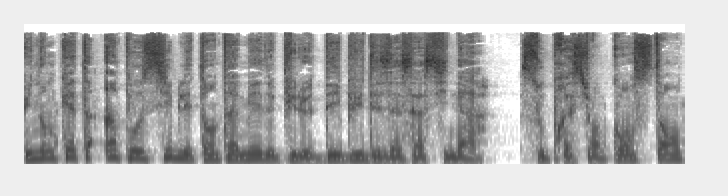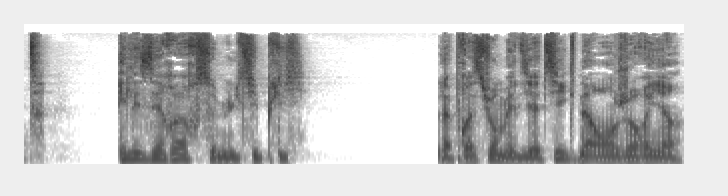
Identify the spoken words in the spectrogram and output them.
Une enquête impossible est entamée depuis le début des assassinats, sous pression constante, et les erreurs se multiplient. La pression médiatique n'arrange rien.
